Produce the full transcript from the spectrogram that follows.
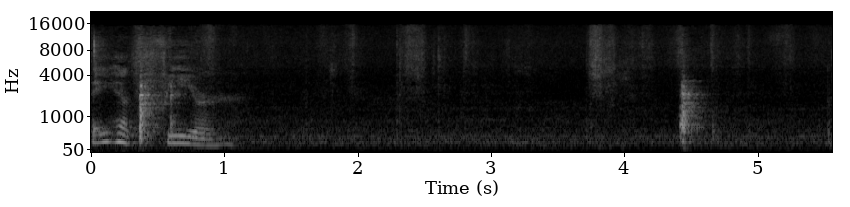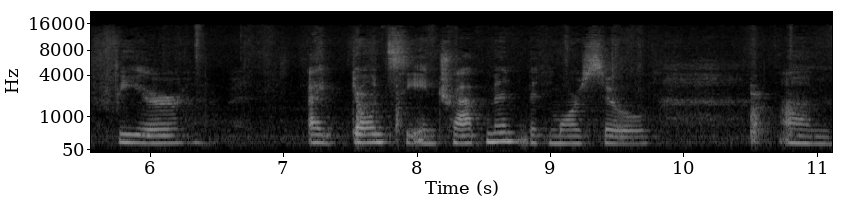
they have fear. Fear, I don't see entrapment, but more so, um,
